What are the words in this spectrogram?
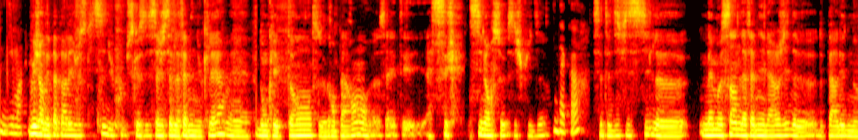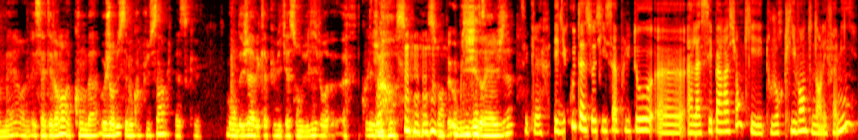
Dis-moi. oui, j'en ai pas parlé jusqu'ici, du coup, puisque il s'agissait de la famille nucléaire, mais donc les tantes, les grands-parents, euh, ça a été assez silencieux, si je puis dire. D'accord. C'était difficile, euh, même au sein de la famille élargie, de, de parler de nos mères. Et ça a été vraiment un combat. Aujourd'hui, c'est beaucoup plus simple parce que, bon, déjà avec la publication du livre, euh, du coup, les gens sont, sont un peu obligés de réagir. C'est clair. Et du coup, tu associes ça plutôt euh, à la séparation qui est toujours clivante dans les familles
